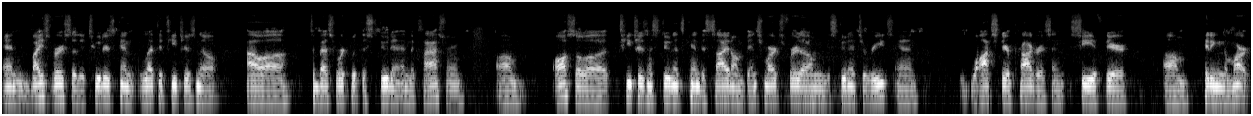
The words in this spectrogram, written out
and vice versa. The tutors can let the teachers know how uh, to best work with the student in the classroom. Um, also, uh, teachers and students can decide on benchmarks for um, the student to reach and watch their progress and see if they're um, hitting the mark.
